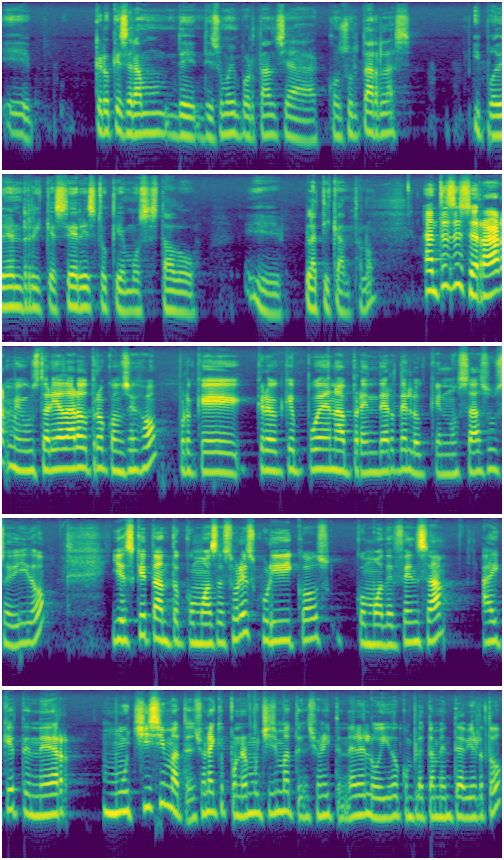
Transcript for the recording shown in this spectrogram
eh, creo que será de, suma importancia consultarlas y poder enriquecer esto que hemos estado eh, platicando, ¿no? Antes de cerrar, me gustaría dar otro consejo, porque creo que pueden aprender de lo que nos ha sucedido. Y es que tanto como asesores jurídicos como defensa, hay que tener muchísima atención, hay que poner muchísima atención y tener el oído completamente abierto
